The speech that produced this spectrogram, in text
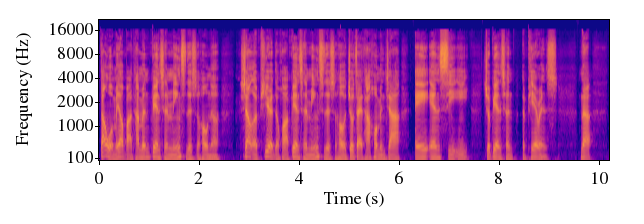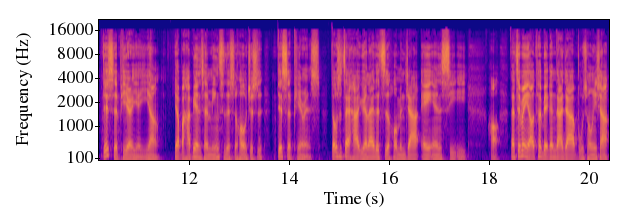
当我们要把它们变成名词的时候呢，像 appear 的话，变成名词的时候，就在它后面加 a n c e，就变成 appearance。那 disappear 也一样。要把它变成名词的时候，就是 disappearance，都是在它原来的字后面加 a n c e。好，那这边也要特别跟大家补充一下，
